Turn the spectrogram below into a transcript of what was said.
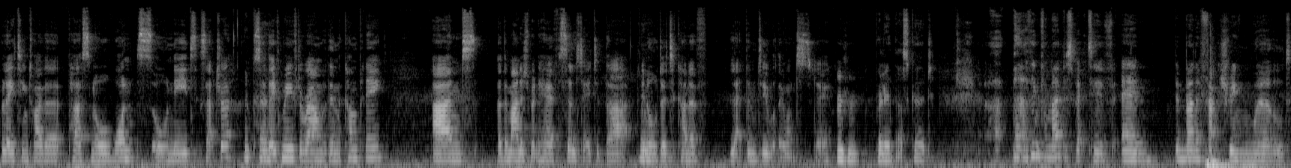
relating to either personal wants or needs, etc. Okay. So they've moved around within the company, and uh, the management here facilitated that in Mm. order to kind of let them do what they wanted to do. hmm Brilliant. That's good. I I think from my perspective, um, the manufacturing world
